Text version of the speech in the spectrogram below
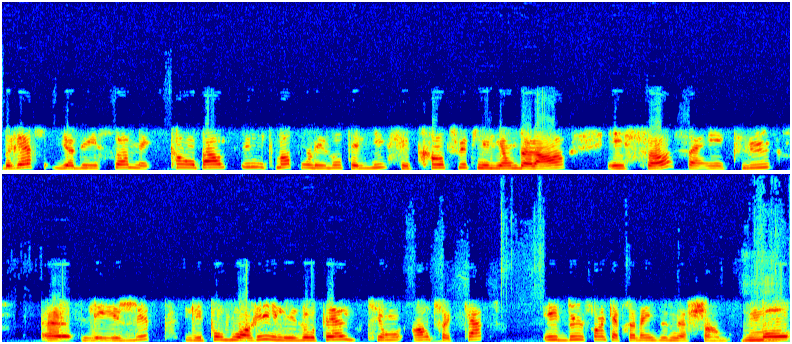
Bref, il y a des sommes, mais quand on parle uniquement pour les hôteliers, c'est 38 millions de dollars. Et ça, ça inclut euh, les gîtes, les pourvoiries et les hôtels qui ont entre 4 et 299 chambres. Mhm. Mon,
